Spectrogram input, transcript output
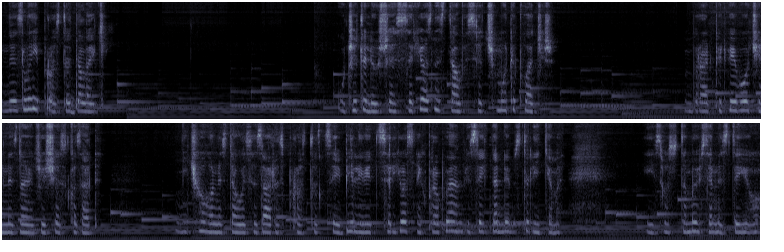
не злий, просто далекий. Учителю, щось серйозне сталося, чому ти плачеш? Брат підвів очі, не знаючи, що сказати. Нічого не сталося зараз, просто цей біль від серйозних проблем висить над ним століттями. Ісус втомився нести його.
